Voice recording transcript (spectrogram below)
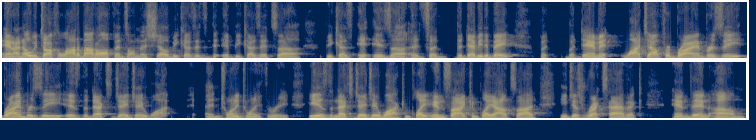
And I know we talk a lot about offense on this show because it's it, because it's uh because it is uh it's a the Devy debate. But but damn it, watch out for Bryan Bresee. Bryan Bresee is the next JJ Watt in 2023. He is the next JJ Watt. Can play inside, can play outside. He just wrecks havoc. And then um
